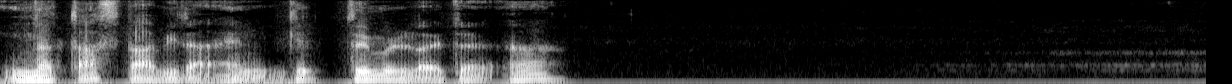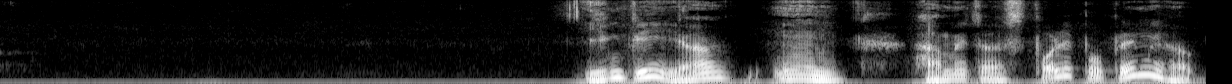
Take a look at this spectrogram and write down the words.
Na, das war wieder ein Getümmel, Leute. Ja. Irgendwie, ja, hm, haben wir das volle Problem gehabt.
